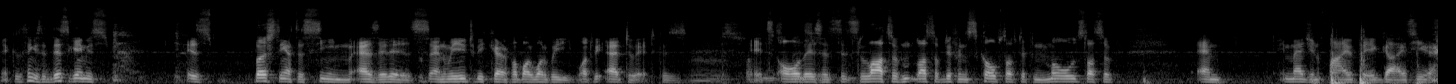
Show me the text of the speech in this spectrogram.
Yeah, because the thing is that this game is is bursting at the seam as it is, and we need to be careful about what we what we add to it because Mm. It's, it's all this. It's, it's lots of lots of different sculpts, lots of different molds, lots of, and imagine five big guys here.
